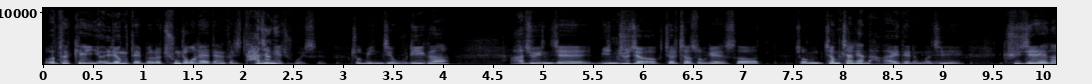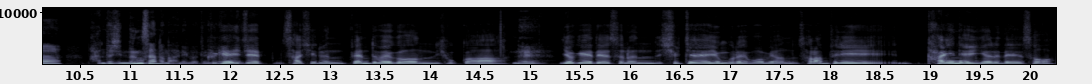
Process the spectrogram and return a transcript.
어떻게 연령대별로 충족을 해야 되는까지 다 정해주고 있어요. 좀 이제 우리가 아주 이제 민주적 절차 속에서 좀 정착해 나가야 되는 거지 규제가 반드시 능사는 아니거든요. 그게 이제 사실은 밴드웨건 효과 네. 여기에 대해서는 실제 연구를 해보면 사람들이 타인의 의견에 대해서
